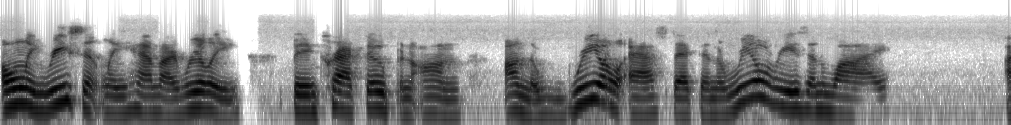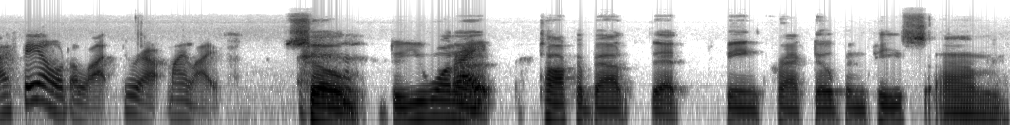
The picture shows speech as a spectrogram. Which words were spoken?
only recently have I really been cracked open on on the real aspect and the real reason why I failed a lot throughout my life. So, do you want right? to talk about that being cracked open piece? Um,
